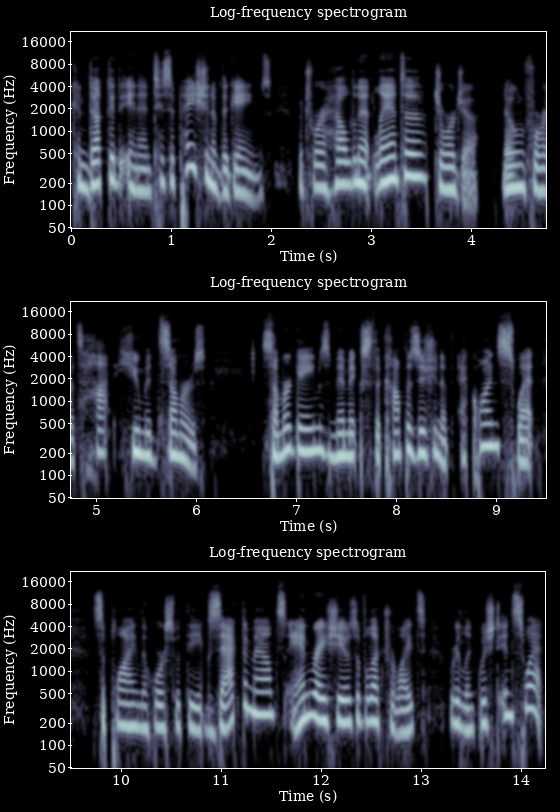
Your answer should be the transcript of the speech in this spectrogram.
conducted in anticipation of the Games, which were held in Atlanta, Georgia, known for its hot, humid summers. Summer Games mimics the composition of equine sweat, supplying the horse with the exact amounts and ratios of electrolytes relinquished in sweat.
